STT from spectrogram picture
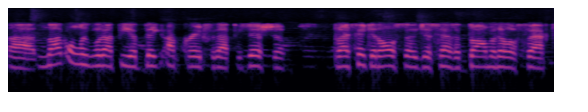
uh, not only will that be a big upgrade for that position, but I think it also just has a domino effect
